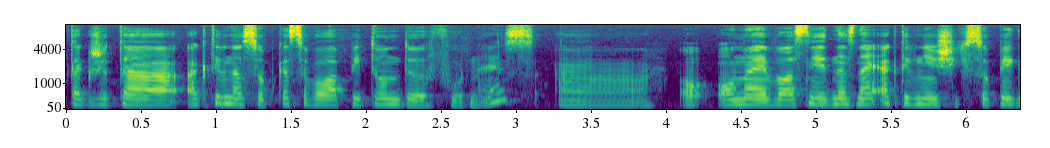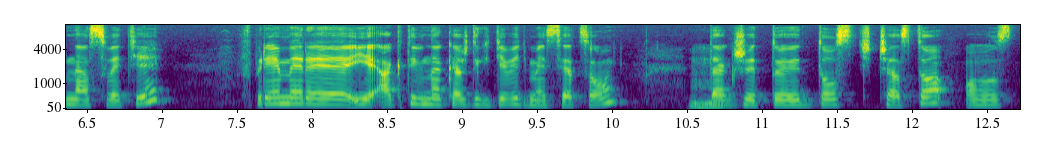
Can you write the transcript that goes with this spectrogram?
Takže tá aktívna sopka sa volá Python de Furnes a ona je vlastne jedna z najaktívnejších sopiek na svete. V priemere je aktívna každých 9 mesiacov, mm. takže to je dosť často. O, s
